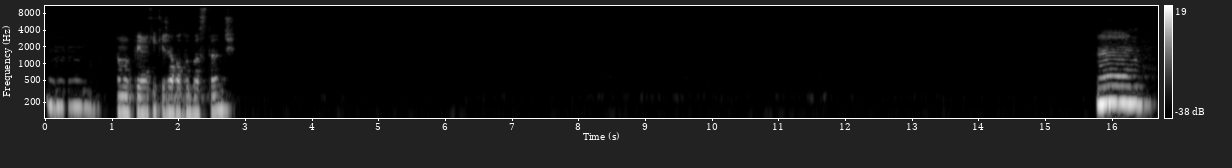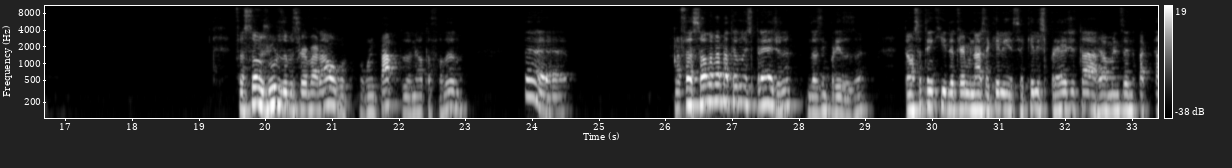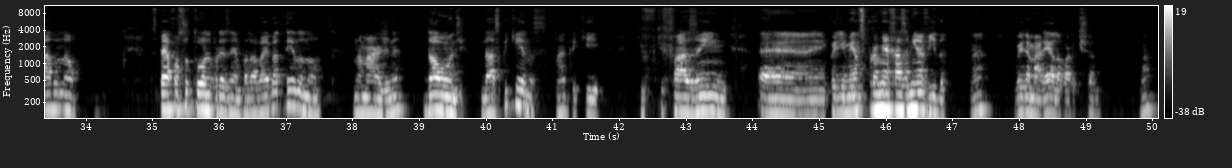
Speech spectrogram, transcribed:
Hum, vamos ver aqui que já rodou bastante. Hum. Juros, observar algo? Algum impacto, o Daniel está falando? É. A inflação ela vai batendo no spread né, das empresas, né? Então você tem que determinar se aquele, se aquele spread está realmente sendo impactado ou não. Você pega a construtora, por exemplo, ela vai batendo no, na margem, né? Da onde? Das pequenas, né? Que, que, que fazem é, empreendimentos para Minha Casa Minha Vida, né? Verde amarelo agora que chama, né?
